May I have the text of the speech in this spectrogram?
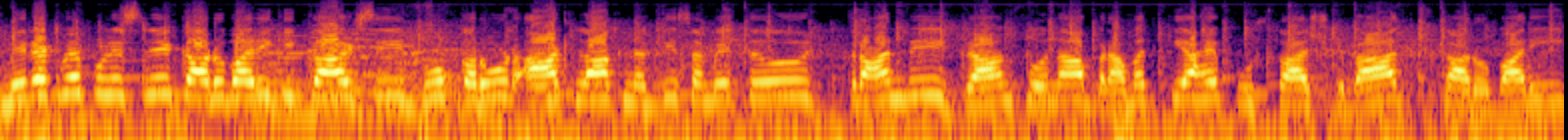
मेरठ में पुलिस ने कारोबारी की कार से दो करोड़ आठ लाख नकदी समेत तिरानवे ग्राम सोना बरामद किया है। पूछताछ के बाद कारोबारी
